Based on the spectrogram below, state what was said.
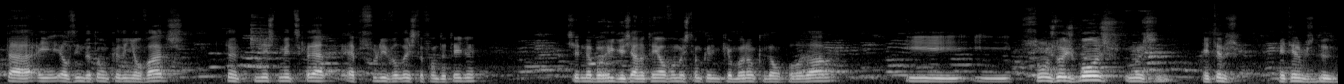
está, eles ainda estão um bocadinho ovados, portanto, neste momento, se calhar, é preferível este da Fonte da Telha. Na barriga já não tem ova, mas tem um bocadinho de camarão que dá um paladar. E, e são os dois bons, mas em termos, em termos de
